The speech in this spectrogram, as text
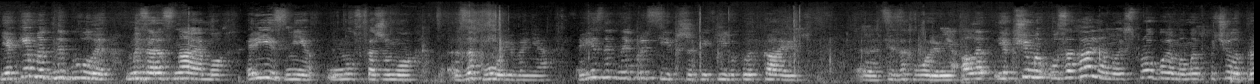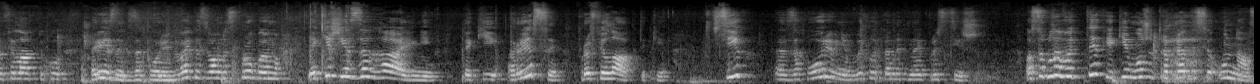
якими б не були, ми зараз знаємо різні, ну скажімо, захворювання, різних найпростіших, які викликають е, ці захворювання. Але якщо ми узагальнимо і спробуємо, ми почули профілактику різних захворювань. Давайте з вами спробуємо, які ж є загальні такі риси профілактики всіх е, захворювань, викликаних найпростіших. Особливо тих, які можуть траплятися у нас.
